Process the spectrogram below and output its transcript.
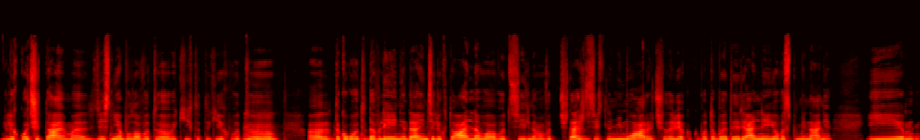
легко читаемая. Здесь не было вот э, каких-то таких вот э, э, какого-то давления, да, интеллектуального, вот сильного. Вот читаешь действительно мемуары человека, как будто бы это реальные ее воспоминания. И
